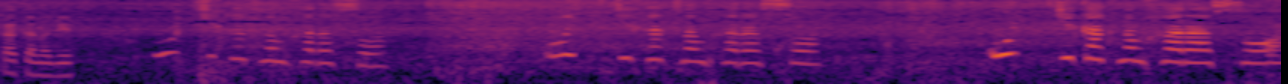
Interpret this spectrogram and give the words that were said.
Как она говорит? Ути, как нам хорошо. Ути, как нам хорошо. Ути, как нам хорошо.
